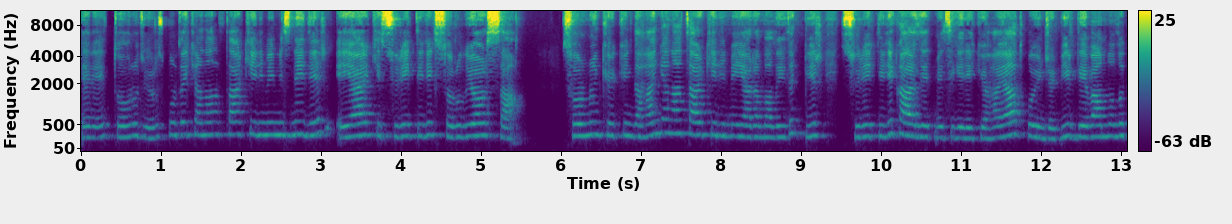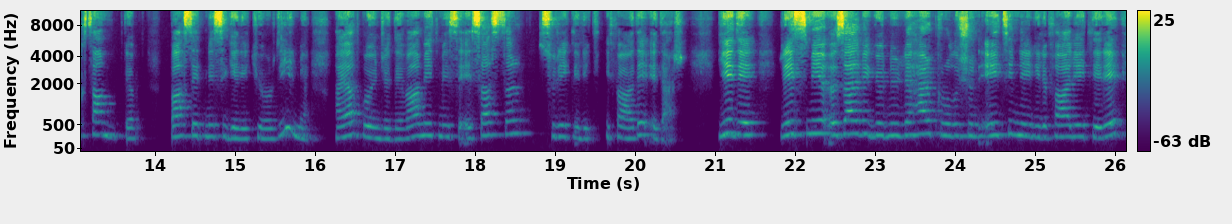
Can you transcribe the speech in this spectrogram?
Evet, doğru diyoruz. Buradaki anahtar kelimemiz nedir? Eğer ki süreklilik soruluyorsa, sorunun kökünde hangi anahtar kelimeyi aramalıydık? Bir süreklilik arz etmesi gerekiyor. Hayat boyunca bir devamlılıktan de bahsetmesi gerekiyor değil mi? Hayat boyunca devam etmesi esastır, süreklilik ifade eder. 7. Resmi, özel ve gönüllü her kuruluşun eğitimle ilgili faaliyetleri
